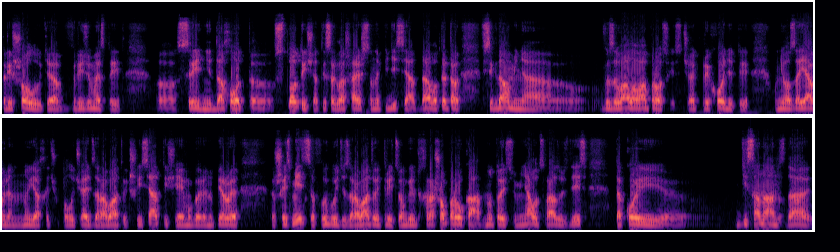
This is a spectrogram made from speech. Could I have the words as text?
пришел, и у тебя в резюме стоит средний доход 100 тысяч, а ты соглашаешься на 50, да, вот это всегда у меня вызывало вопрос. Если человек приходит и у него заявлено, ну, я хочу получать, зарабатывать 60 тысяч, я ему говорю, ну, первые 6 месяцев вы будете зарабатывать 30. Он говорит, хорошо, по рукам. Ну, то есть у меня вот сразу здесь такой э, диссонанс, да,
